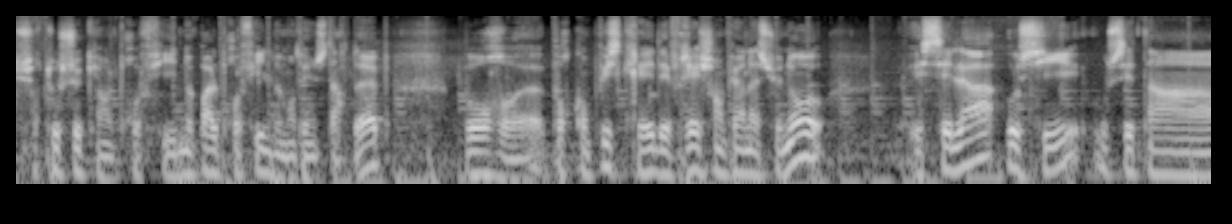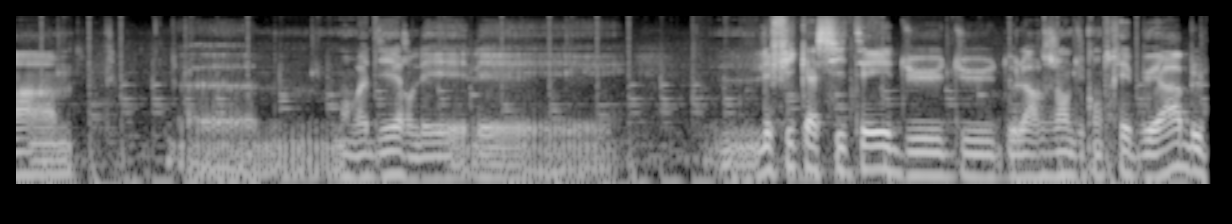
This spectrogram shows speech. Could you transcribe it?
surtout ceux qui ont le profil, n'ont pas le profil de monter une start-up, pour, euh, qu'on puisse créer des vrais champions nationaux. Et c'est là aussi où c'est un. Euh, on va dire, les, l'efficacité du, du, de l'argent du contribuable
